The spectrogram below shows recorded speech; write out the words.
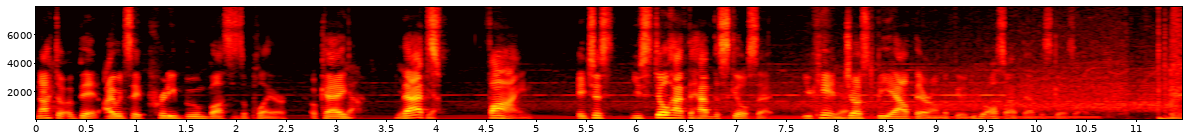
not to a bit, I would say pretty boom bust as a player. Okay. Yeah. yeah That's yeah. fine. It just, you still have to have the skill set. You can't just be out there on the field. You also have to have the skill set.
